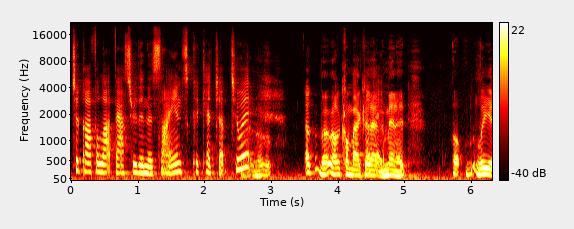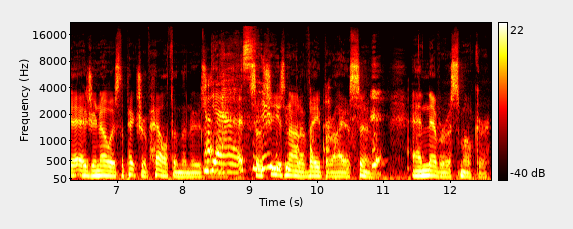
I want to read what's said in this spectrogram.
took off a lot faster than the science could catch up to it. I'll come back to that in a minute. Uh, Leah, as you know, is the picture of health in the news. Yes. So she's not a vapor, I assume, and never a smoker.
